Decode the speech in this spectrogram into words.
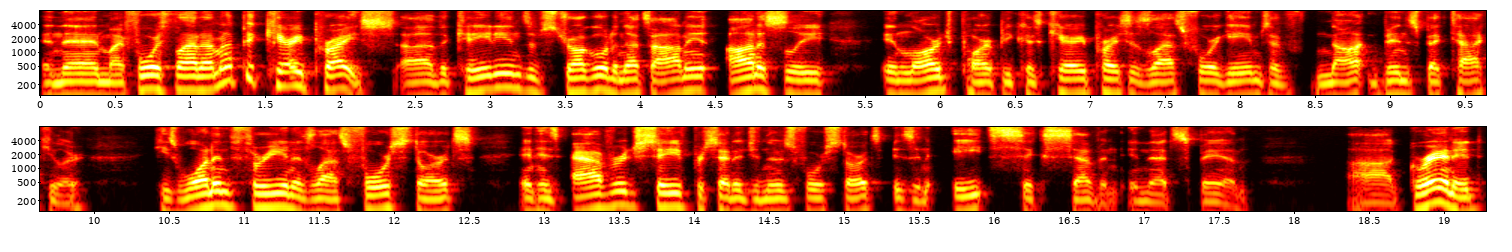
And then my fourth line, I'm going to pick Carey Price. Uh, the Canadiens have struggled, and that's hon- honestly in large part because Carey Price's last four games have not been spectacular. He's one in three in his last four starts, and his average save percentage in those four starts is an 867 in that span. Uh, granted,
